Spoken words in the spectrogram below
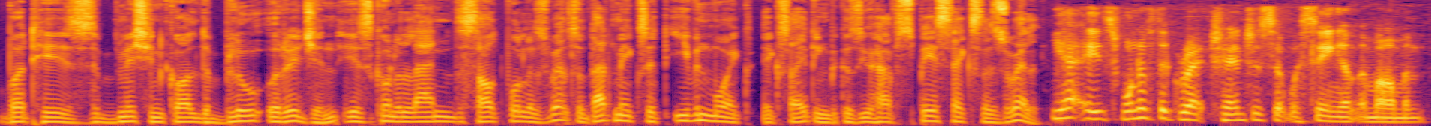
but his mission called the Blue Origin is going to land the South Pole as well. So that makes it even more ex- exciting because you have SpaceX as well. Yeah, it's one of the great changes that we're seeing at the moment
